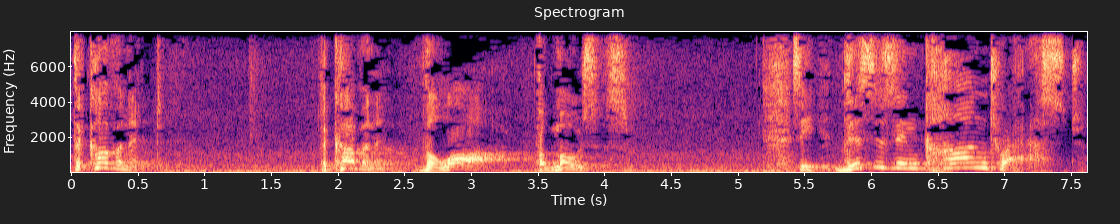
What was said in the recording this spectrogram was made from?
the covenant. The covenant, the law of Moses. See, this is in contrast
